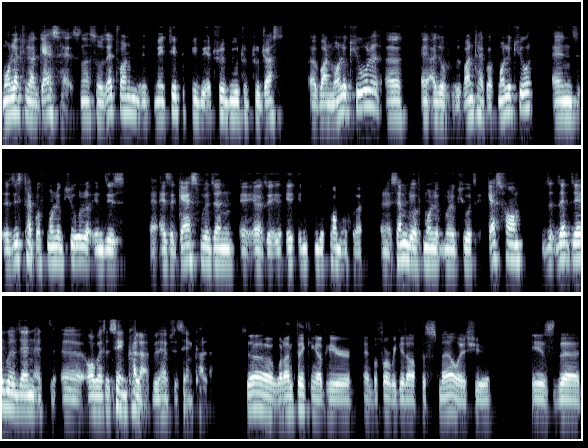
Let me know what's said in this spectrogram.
molecular gas has, no? so that one may typically be attributed to just uh, one molecule, uh, uh one type of molecule, and this type of molecule in this as a gas will then in, the form of a, an assembly of molecules in gas form that they will then at uh, always the same color will have the same color so what i'm thinking of here and before we get off the smell issue is that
